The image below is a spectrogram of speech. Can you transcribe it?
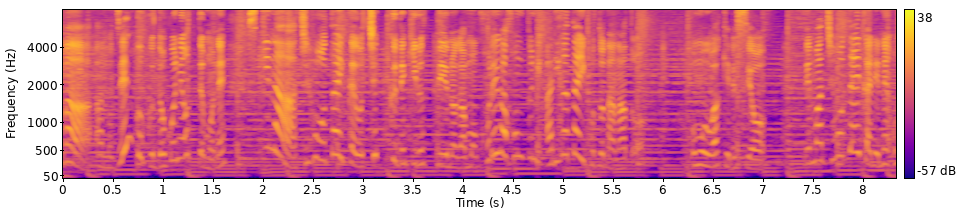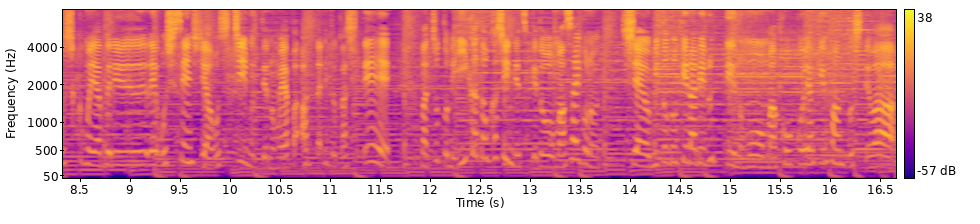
まあ、あの全国どこにおってもね好きな地方大会をチェックできるっていうのがもうこれが本当にありがたいことだなと。思うわけですよ。でまあ、地方大会でね惜しくも敗れる推し選手や推しチームっていうのもやっぱあったりとかして、まあ、ちょっとね言い方おかしいんですけど、まあ、最後の試合を見届けられるっていうのも、まあ、高校野球ファンとしては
